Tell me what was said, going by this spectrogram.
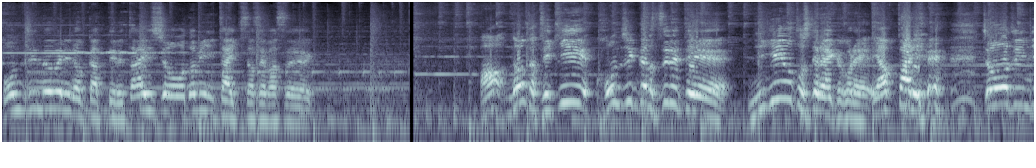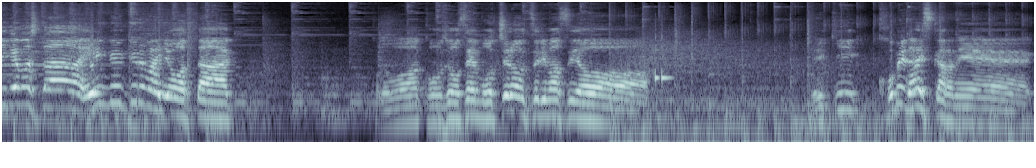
本陣の上に乗っかってる大将のみに待機させます。あなんか敵本陣からずれて逃げようとしてないかこれ。やっぱり。超人逃げました。援軍来る前に終わった。このまま甲状腺もちろん移りますよ。敵米ないっすからね。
